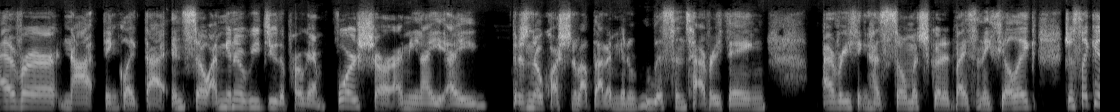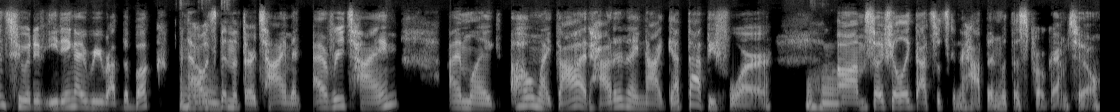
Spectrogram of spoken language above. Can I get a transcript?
ever not think like that. And so I'm gonna redo the program for sure. I mean, I I there's no question about that. I'm going to listen to everything everything has so much good advice. And I feel like just like intuitive eating, I reread the book. Mm-hmm. Now it's mm-hmm. been the third time. And every time I'm like, oh my God, how did I not get that before? Mm-hmm. Um, so I feel like that's what's going to happen with this program too.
